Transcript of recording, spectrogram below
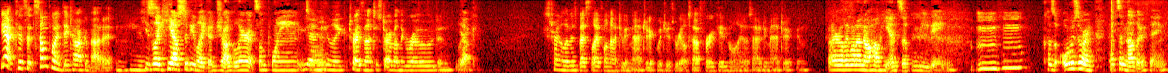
Yeah, because at some point they talk about it, and he's, He's like he has to be like a juggler at some point. yeah, and- he like tries not to starve on the road, and like Yeah. he's trying to live his best life while not doing magic, which is real tough for a kid who only knows how to do magic. And But I really want to know how he ends up leaving. mm-hmm. Because Ozorne, that's another thing.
